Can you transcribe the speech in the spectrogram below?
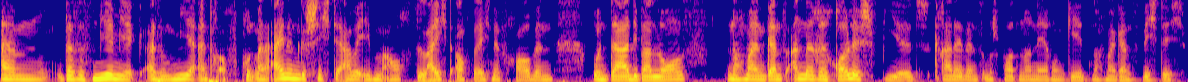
Ähm, das ist mir, mir, also mir einfach aufgrund meiner eigenen Geschichte, aber eben auch vielleicht auch, weil ich eine Frau bin und da die Balance nochmal eine ganz andere Rolle spielt, gerade wenn es um Sport und Ernährung geht, nochmal ganz wichtig.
